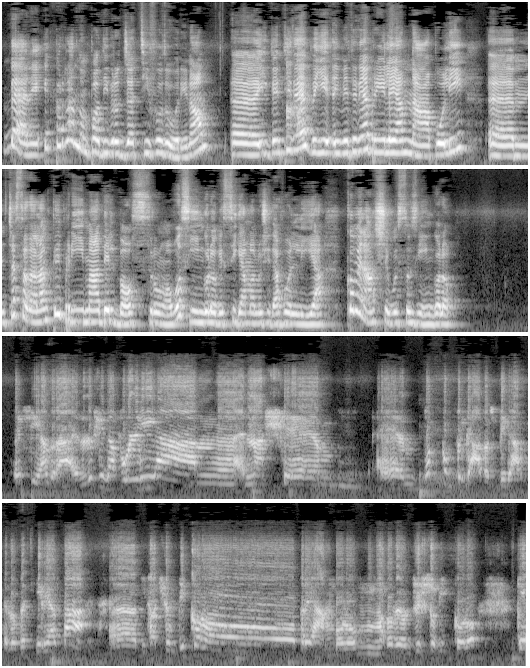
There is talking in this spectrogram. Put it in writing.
Bene, e parlando un po' di progetti futuri, no? Eh, il, 23 aprile, il 23 aprile a Napoli ehm, c'è stata l'anteprima del vostro nuovo singolo che si chiama Lucida Follia. Come nasce questo singolo? Eh sì, allora, Lucida Follia mh, mm, nasce, mm, è un po' complicato spiegartelo perché in realtà eh, ti faccio un piccolo preambolo, ma proprio giusto piccolo, che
